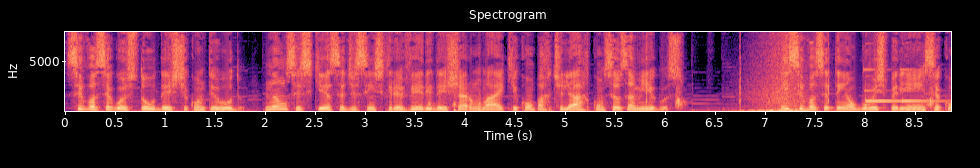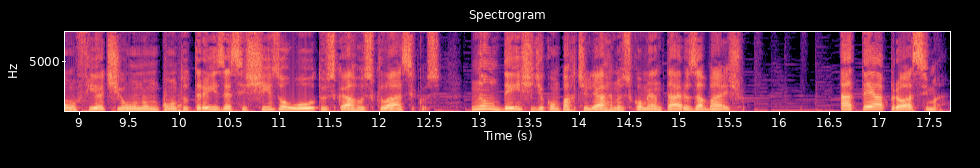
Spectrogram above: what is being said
Se você gostou deste conteúdo, não se esqueça de se inscrever e deixar um like e compartilhar com seus amigos. E se você tem alguma experiência com o Fiat Uno 1.3 SX ou outros carros clássicos, não deixe de compartilhar nos comentários abaixo. Até a próxima!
